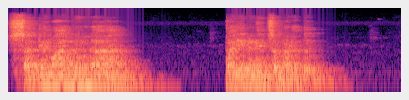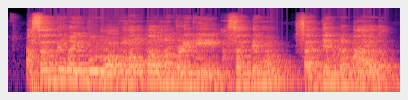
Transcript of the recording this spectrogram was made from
సత్య మార్గముగా పరిగణించబడదు. అసత్యమైపు లోకమంతా ఉన్నప్పటికీ అసత్యము సత్యముగా మారదు.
